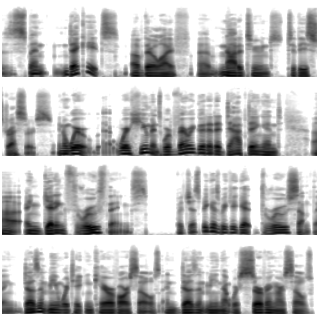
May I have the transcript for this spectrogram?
uh, spent decades of their life uh, not attuned to these stressors. You know, we're we're humans. We're very good at adapting and uh, and getting through things. But just because we could get through something doesn't mean we're taking care of ourselves and doesn't mean that we're serving ourselves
